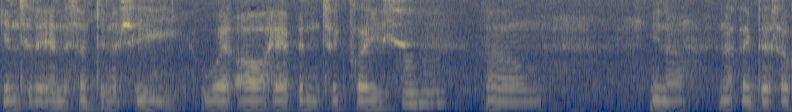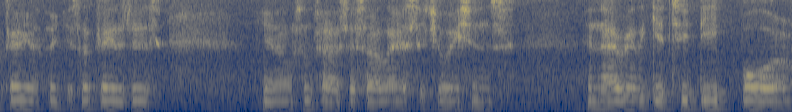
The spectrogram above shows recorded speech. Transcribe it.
getting to the end of something to see what all happened and took place. Mm-hmm. Um, you know, and I think that's okay. I think it's okay to just you know, sometimes just our last situations and not really get too deep or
